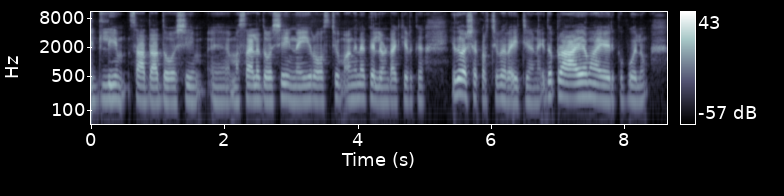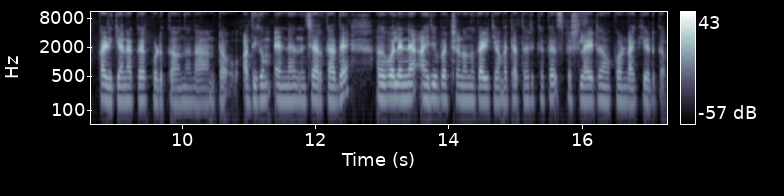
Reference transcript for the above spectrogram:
ഇഡ്ഡലിയും സാദാ ദോശയും മസാല ദോശയും നെയ്യ് റോസ്റ്റും അങ്ങനെയൊക്കെ എല്ലാം ഉണ്ടാക്കിയെടുക്കുക. ഇത് പക്ഷേ കുറച്ച് വെറൈറ്റിയാണ് ഇത് പ്രായമായവർക്ക് പോലും കഴിക്കാനൊക്കെ കൊടുക്കാവുന്നതാണ് കേട്ടോ. അധികം എണ്ണയൊന്നും ചേർക്കാതെ അതുപോലെ തന്നെ അരി ഭക്ഷണം ഒന്നും കഴിക്കാൻ പറ്റാത്തവർക്കൊക്കെ സ്പെഷ്യലായിട്ട് നമുക്ക് ഉണ്ടാക്കിയെടുക്കാം.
